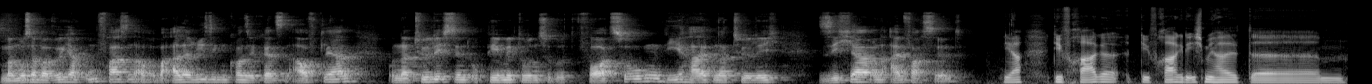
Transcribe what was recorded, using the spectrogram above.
Man muss aber wirklich auch umfassend auch über alle riesigen Konsequenzen aufklären. Und natürlich sind OP-Methoden zu bevorzugen, die halt natürlich sicher und einfach sind. Ja, die Frage, die Frage, die ich mir halt, ähm,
